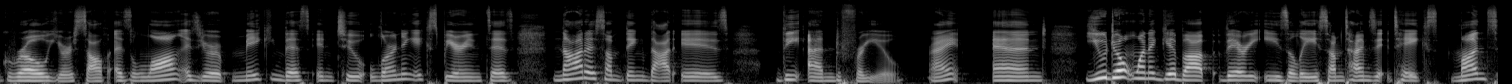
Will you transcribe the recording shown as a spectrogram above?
grow yourself as long as you're making this into learning experiences, not as something that is the end for you, right? And you don't want to give up very easily. Sometimes it takes months,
